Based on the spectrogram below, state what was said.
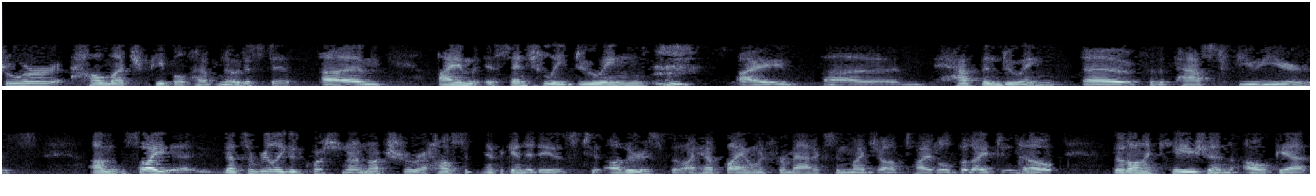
sure how much people have noticed it. Um, I am essentially doing, I uh, have been doing uh, for the past few years. Um, so I, that's a really good question. I'm not sure how significant it is to others that I have bioinformatics in my job title, but I do know that on occasion I'll get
